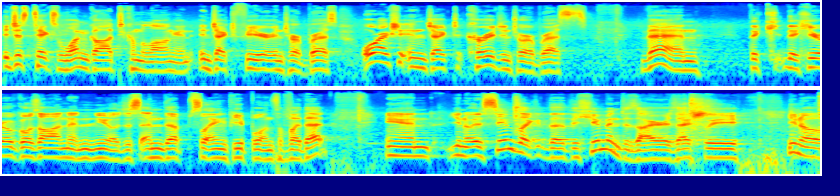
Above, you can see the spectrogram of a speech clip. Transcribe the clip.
it just takes one God to come along and inject fear into our breasts, or actually inject courage into our breasts. Then the, the hero goes on and, you know, just end up slaying people and stuff like that. And, you know, it seems like the, the human desire is actually, you know,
